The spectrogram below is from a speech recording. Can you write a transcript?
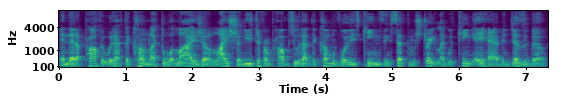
and that a prophet would have to come like through Elijah and Elisha. And these different prophets would have to come before these kings and set them straight like with King Ahab and Jezebel,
